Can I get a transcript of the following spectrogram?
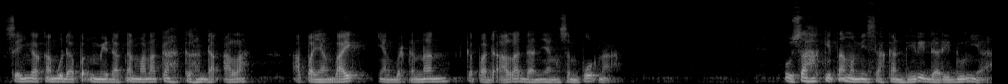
sehingga kamu dapat membedakan manakah kehendak Allah, apa yang baik, yang berkenan kepada Allah, dan yang sempurna. Usaha kita memisahkan diri dari dunia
